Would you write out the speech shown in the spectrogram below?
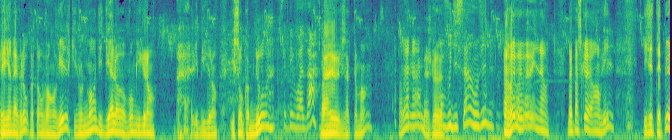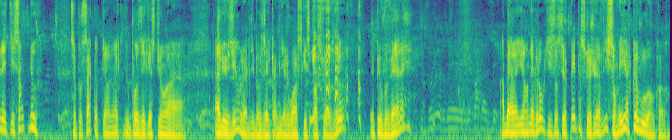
Et il y en a gros, quand on va en ville, qui nous demande, il dit alors, vos migrants? Les migrants, ils sont comme nous. Hein. C'est des voisins. Ouais, exactement. Ah, non, non, mais je le... On vous dit ça en ville? Ah oui, oui, oui, oui, non. Mais parce qu'en ville, ils étaient plus réticents que nous. C'est pour ça que quand il y en a qui nous posent des questions à, à l'usine, on leur dit, Ben, vous avez qu'à venir voir ce qui se passe sur vous, et puis vous verrez. Ah ben, il y en a gros qui sont surpris parce que je leur dis, ils sont meilleurs que vous encore.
